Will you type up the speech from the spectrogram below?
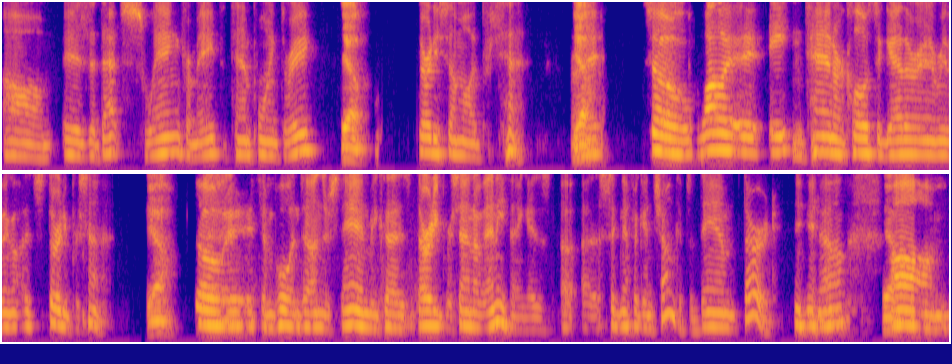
um, is that that swing from eight to 10.3, yeah, 30 some odd percent. Right? Yeah. So while it, eight and 10 are close together and everything, it's 30%. Yeah. So it's important to understand because 30% of anything is a, a, significant chunk. It's a damn third, you know? Yeah. Um,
